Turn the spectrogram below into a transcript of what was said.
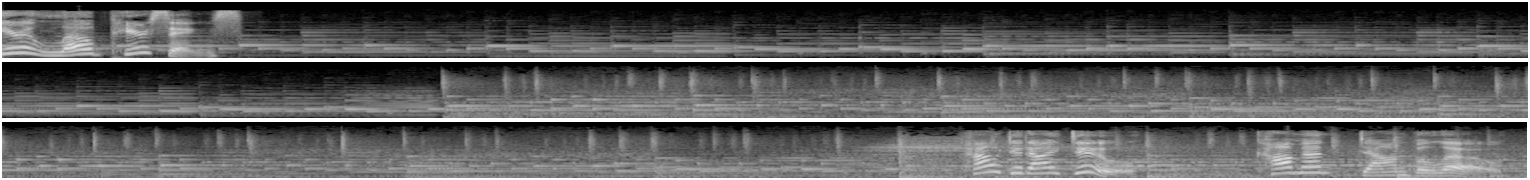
Earlobe piercings. How did I do? Comment down below.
